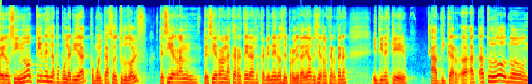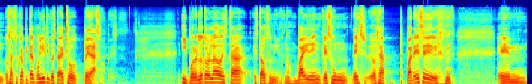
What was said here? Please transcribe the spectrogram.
Pero si no tienes la popularidad, como el caso de Trudolf, te cierran, te cierran las carreteras, los camioneros, el proletariado te cierra las carreteras y tienes que abdicar. A, Trudeau, no, o sea, su capital político está hecho pedazos. Pues. Y por el otro lado está Estados Unidos, ¿no? Biden, que es un, es, o sea, parece... Em,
